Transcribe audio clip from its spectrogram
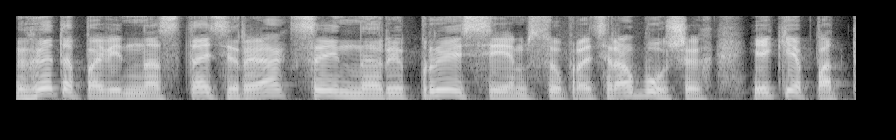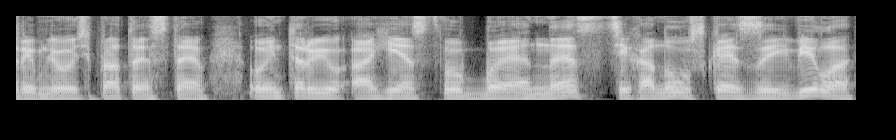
Гэта павінна стаць рэакцыяй на рэпрэсіям супраць рабочых, якія падтрымліваюць пратэсты. У інтэрв'ю агентству БНС Тхановская заявіла,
